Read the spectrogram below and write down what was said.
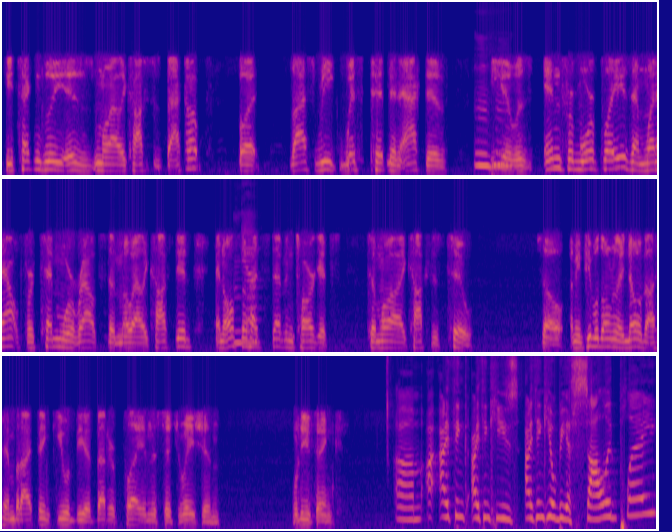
He technically is Mo Alie-Cox's backup, but last week with Pittman active, he Mhm. was in for more plays and went out for ten more routes than Mo Alie-Cox did, and also Yeah. had seven targets to Mo Alie-Cox's two. So, I mean, people don't really know about him, but I think he would be a better play in this situation. What do you think? Um, I, I think I think he's I think he'll be a solid play.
